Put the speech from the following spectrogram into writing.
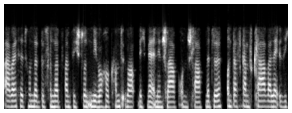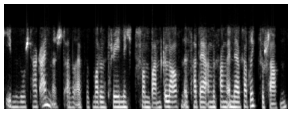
arbeitet 100 bis 120 Stunden die Woche, kommt überhaupt nicht mehr in den Schlaf und Schlafmittel. Und das ganz klar, weil er sich eben so stark einmischt. Also als das Model 3 nicht vom Band gelaufen ist, hat er angefangen, in der Fabrik zu schlafen.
